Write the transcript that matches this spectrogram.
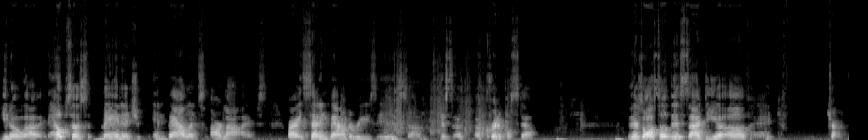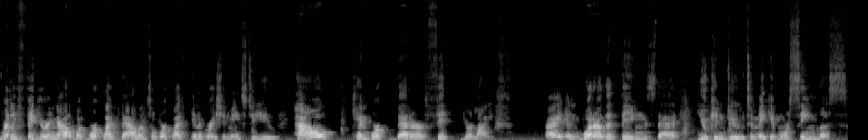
you know, uh, helps us manage and balance our lives, right? Setting boundaries is um, just a, a critical step. There's also this idea of really figuring out what work life balance or work life integration means to you. How can work better fit your life? Right? And what are the things that you can do to make it more seamless?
